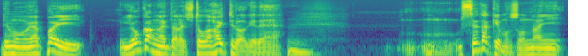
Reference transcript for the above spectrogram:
でもやっぱりよく考えたら人が入ってるわけで、うん。背丈もそんなに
